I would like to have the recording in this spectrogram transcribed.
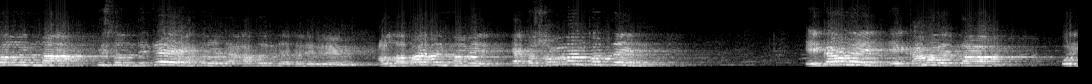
করলেন না, পিছন দিকে হাতুড়িটা হাতুড়িটা ফেলে দিলেন। আল্লাহ পাকের নামে এত সম্মান করতেন। এই কারণে এই কামারের দাম ওই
